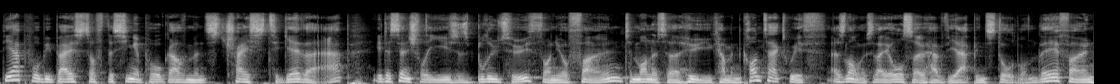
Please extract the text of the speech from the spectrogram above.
The app will be based off the Singapore government's Trace Together app. It essentially uses Bluetooth on your phone to monitor who you come in contact with, as long as they also have the app installed on their phone.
